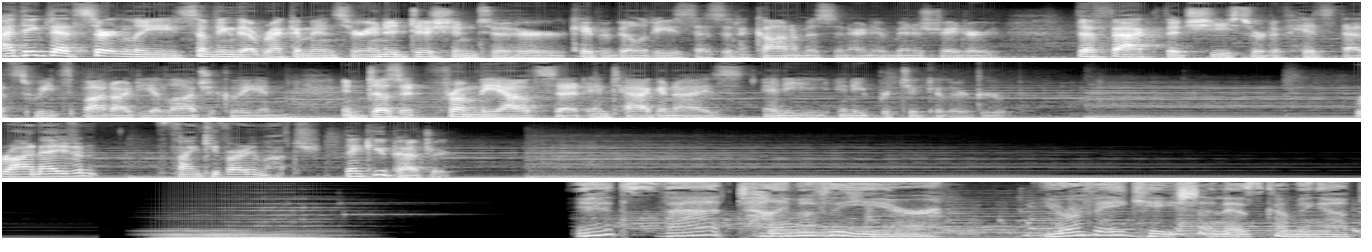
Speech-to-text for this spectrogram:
I think that's certainly something that recommends her, in addition to her capabilities as an economist and an administrator, the fact that she sort of hits that sweet spot ideologically and, and does it from the outset antagonize any, any particular group. Ryan Avent, thank you very much. Thank you, Patrick. It's that time of the year. Your vacation is coming up.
